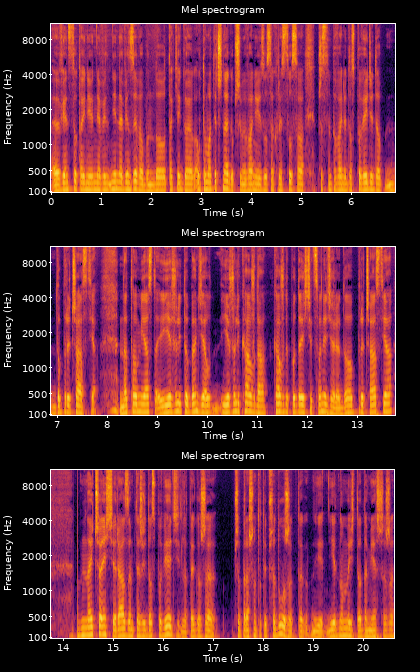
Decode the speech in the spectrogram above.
e, więc tutaj nie, nie, nie nawiązywał przystępowałbym do takiego automatycznego przyjmowania Jezusa Chrystusa, przystępowania do spowiedzi, do, do pryczastia. Natomiast jeżeli to będzie, jeżeli każda, każde podejście co niedzielę do pryczastia, najczęściej razem też i do spowiedzi, dlatego że przepraszam, tutaj przedłużę, jedną myśl dodam jeszcze, że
